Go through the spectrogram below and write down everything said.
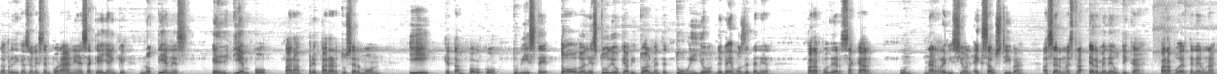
la predicación extemporánea es aquella en que no tienes el tiempo para preparar tu sermón y que tampoco tuviste todo el estudio que habitualmente tú y yo debemos de tener para poder sacar una revisión exhaustiva, hacer nuestra hermenéutica, para poder tener una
